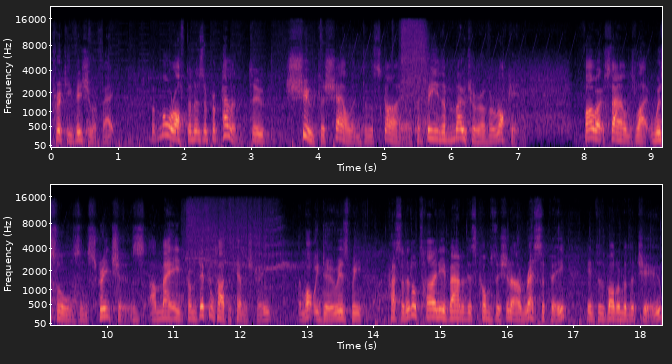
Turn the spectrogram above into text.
pretty visual effect, but more often as a propellant to shoot a shell into the sky or to be the motor of a rocket. Firework sounds like whistles and screeches are made from a different type of chemistry and what we do is we press a little tiny amount of this composition, our recipe, into the bottom of the tube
